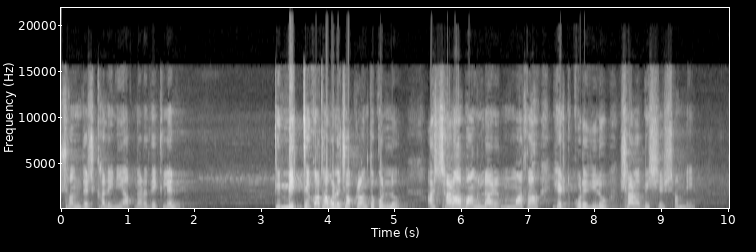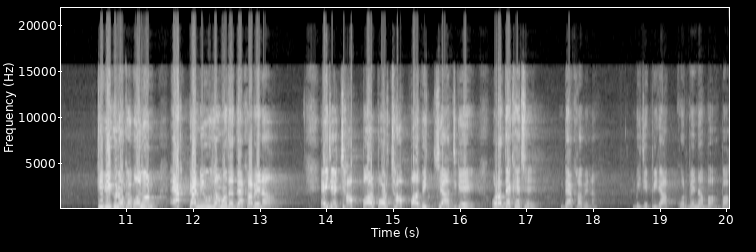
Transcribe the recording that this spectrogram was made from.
সন্দেশ খালি নিয়ে আপনারা দেখলেন কি মিথ্যে কথা বলে চক্রান্ত করল। আর সারা বাংলার মাথা হেড করে দিল সারা বিশ্বের সামনে। টিভিগুলোকে বলুন, একটা নিউজ আমাদের দেখাবে না। এই যে ছাপ্পার পর ছাপ্পা দিচ্ছে আজকে, ওরা দেখেছে? দেখাবে না। বিজেপি রাগ করবে না? বাবা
